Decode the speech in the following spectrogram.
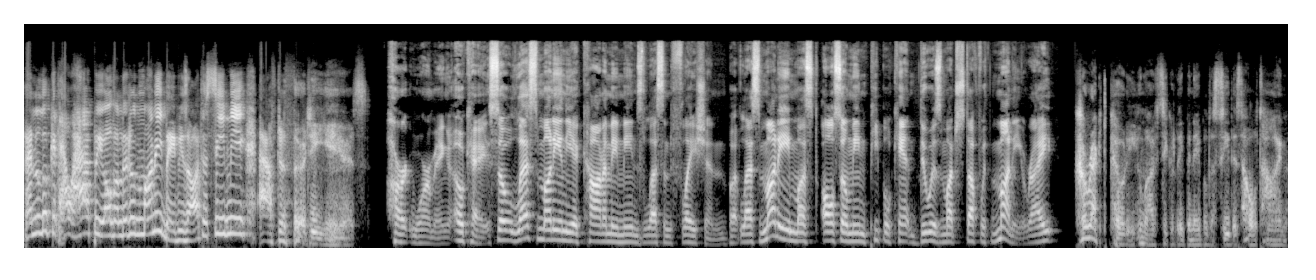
And look at how happy all the little money babies are to me after 30 years. Heartwarming. Okay, so less money in the economy means less inflation, but less money must also mean people can't do as much stuff with money, right? Correct, Cody, whom I've secretly been able to see this whole time.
